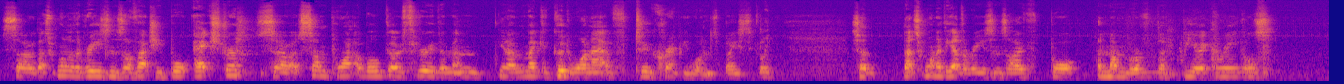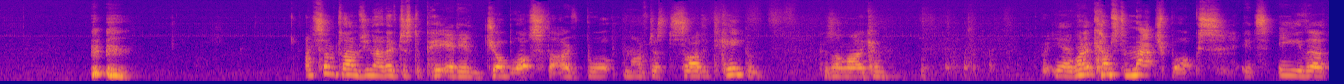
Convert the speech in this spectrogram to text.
so that's one of the reasons I've actually bought extra. So at some point I will go through them and, you know, make a good one out of two crappy ones, basically. So that's one of the other reasons I've bought a number of the Buick Regals. and sometimes, you know, they've just appeared in job lots that I've bought and I've just decided to keep them because I like them. But yeah, when it comes to Matchbox, it's either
